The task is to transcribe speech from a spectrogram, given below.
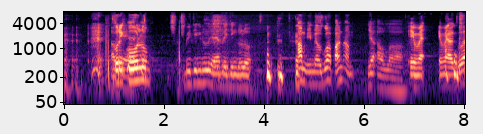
Kurikulum. Bridging dulu ya, bridging dulu. Am, email gua apaan, Am? Ya Allah. Email email gua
